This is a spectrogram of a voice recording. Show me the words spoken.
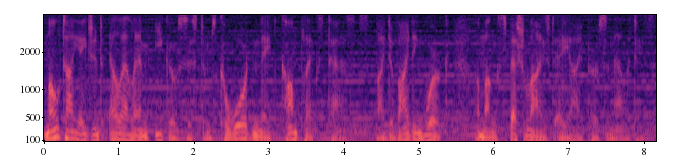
Multi-agent LLM ecosystems coordinate complex tasks by dividing work among specialized AI personalities.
